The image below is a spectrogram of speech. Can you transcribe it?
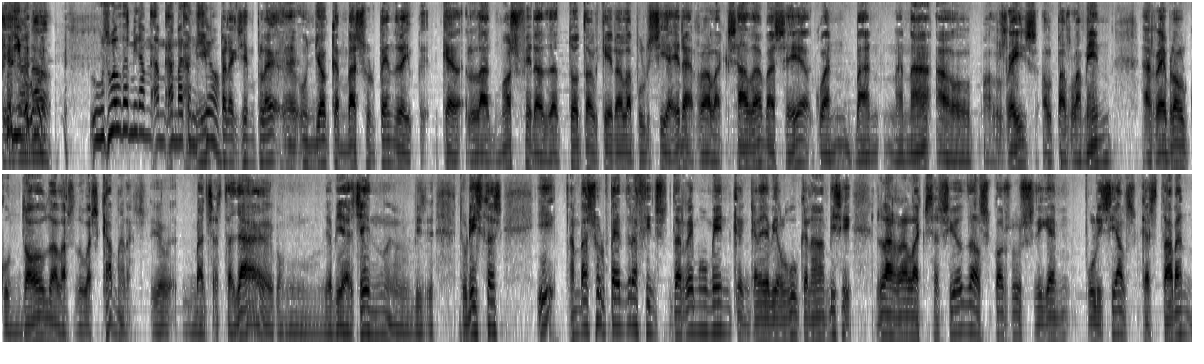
Sí, I no, no. us ho heu de mirar amb, amb, amb A mi, atenció. per exemple, eh, un lloc que em va sorprendre i que l'atmosfera de tot el que era la policia era relaxada va ser quan van anar els reis al Parlament a rebre el condol de les dues càmeres. Jo vaig estar allà, eh, com hi havia gent, eh, turistes, i em va sorprendre fins darrer moment, que encara hi havia algú que anava en bici, la relaxació dels cossos, diguem, policials, que estaven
